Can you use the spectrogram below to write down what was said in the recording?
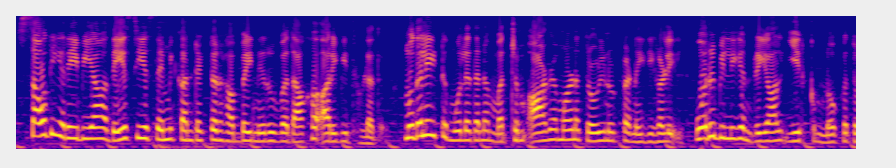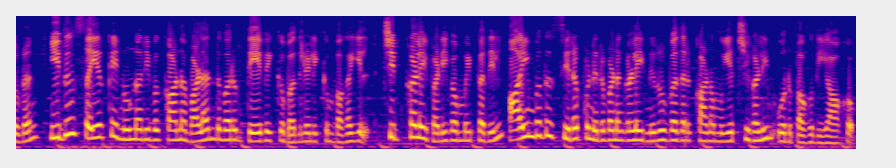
சவுதி அரேபியா தேசிய செமிகண்டக்டர் ஹப்பை நிறுவுவதாக அறிவித்துள்ளது. முதலீட்டு மூலதனம் மற்றும் ஆழமான தொழில்நுட்ப நிதிகளில் ஒரு பில்லியன் ரியால் ஈர்க்கும் நோக்கத்துடன் இது செயற்கை நுண்ணறிவுக்கான வளர்ந்து வரும் தேவைக்கு பதிலளிக்கும் வகையில் சிப்களை வடிவமைப்பதில் ஐம்பது சிறப்பு நிறுவனங்களை நிறுவுவதற்கான முயற்சிகளின் ஒரு பகுதியாகும்.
